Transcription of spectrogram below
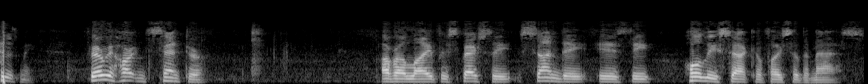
excuse me, very heart and center of our life, especially Sunday, is the holy sacrifice of the Mass.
